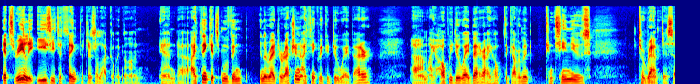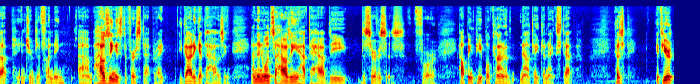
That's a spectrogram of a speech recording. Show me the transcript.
it's really easy to think that there's a lot going on, and uh, I think it's moving in the right direction. I think we could do way better. Um, I hope we do way better. I hope the government continues to ramp this up in terms of funding. Um, housing is the first step, right? You got to get the housing, and then once the housing, you have to have the the services for helping people kind of now take the next step. Because if you're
